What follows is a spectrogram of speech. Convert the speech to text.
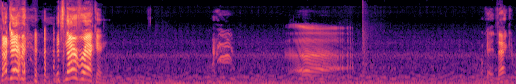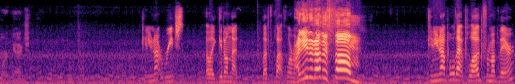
God damn it! it's nerve wracking. Uh, Okay, that could work actually. can you not reach, uh, like, get on that left platform? and- I need another thumb. Can you not pull that plug from up there?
